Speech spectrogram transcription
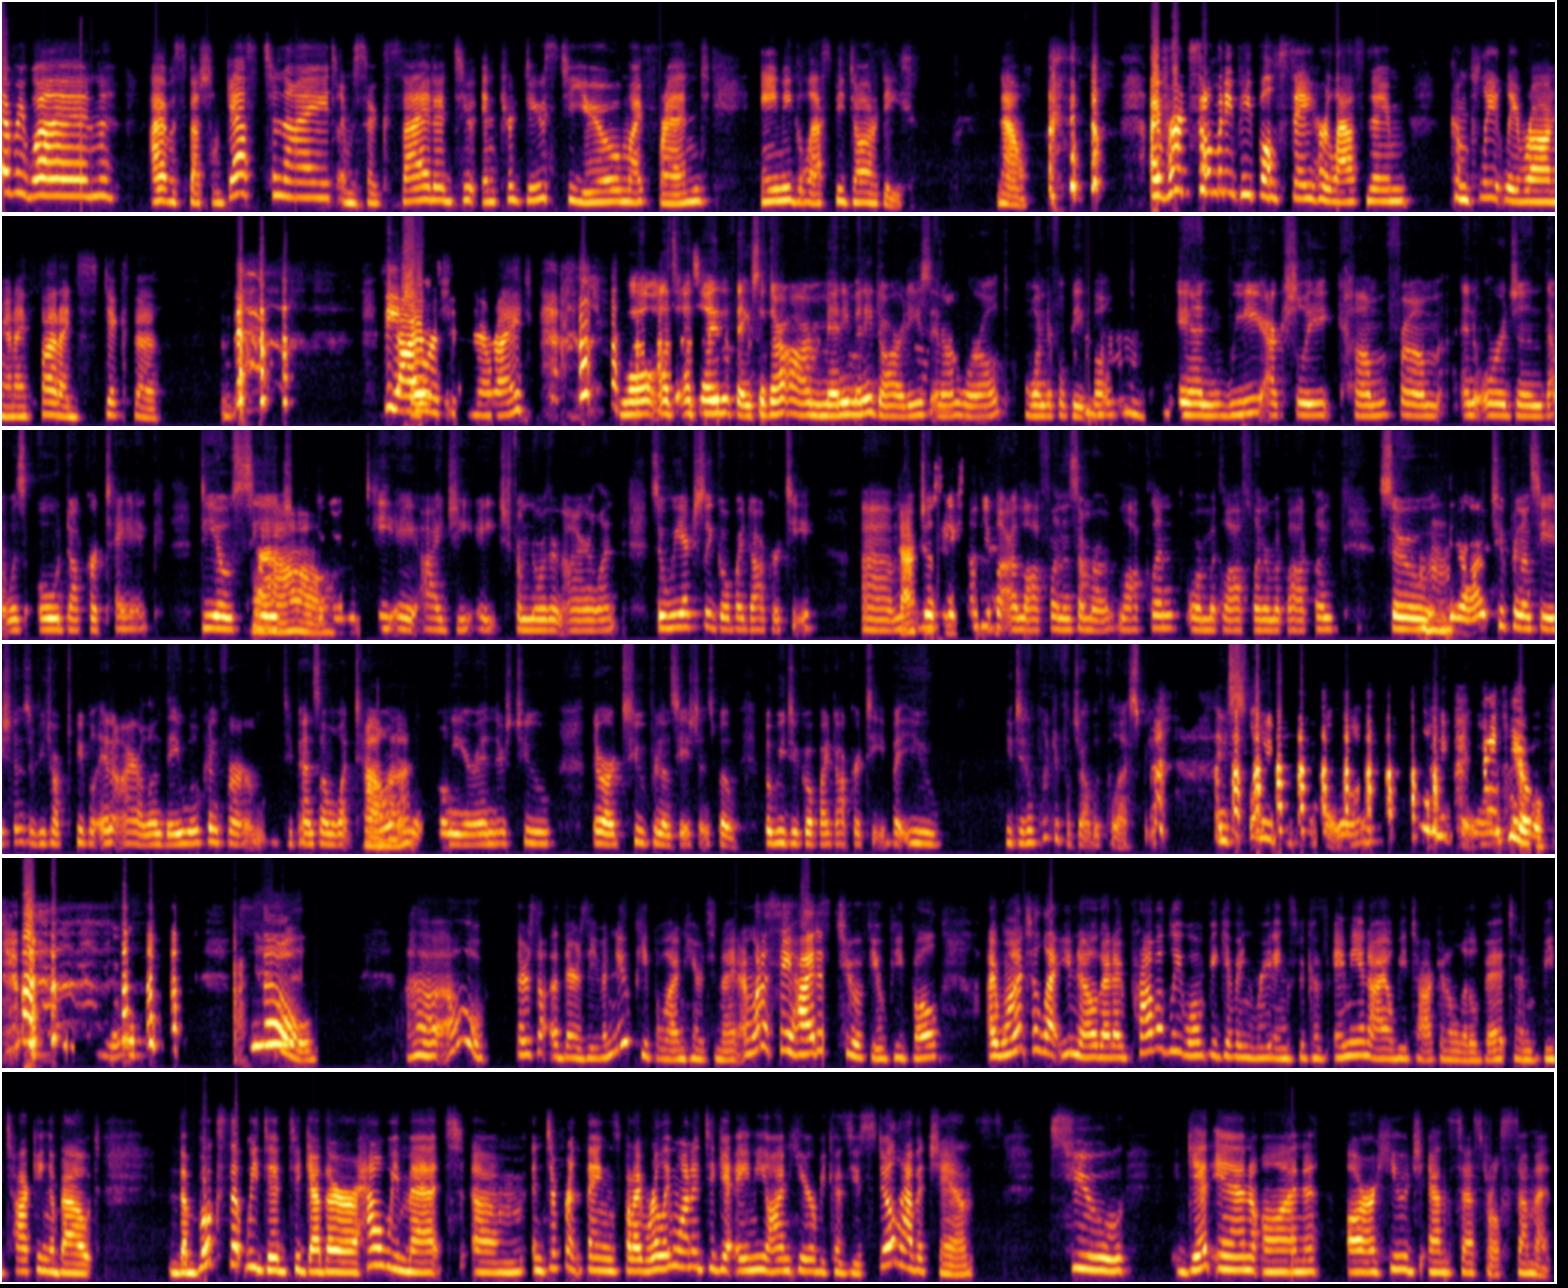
Everyone. I have a special guest tonight. I'm so excited to introduce to you my friend, Amy Gillespie Doherty. Now, I've heard so many people say her last name completely wrong, and I thought I'd stick the the Irish in there, right? well, I'll, I'll, tell you the thing. So there are many, many Dohertys in our world, wonderful people. Mm-hmm. And we actually come from an origin that was O D O C H T A I G H from Northern Ireland. So we actually go by Docherty. Um, just like some people are Laughlin and some are Lachlan or McLaughlin or McLaughlin. So mm-hmm. there are two pronunciations. If you talk to people in Ireland, they will confirm. Depends on what town uh-huh. and what county you're in. There's two. There are two pronunciations, but but we do go by Docherty. But you you did a wonderful job with Gillespie, and so many people get that wrong. So many get wrong. Thank you. so, uh, oh, there's uh, there's even new people on here tonight. I want to say hi to, to a few people. I want to let you know that I probably won't be giving readings because Amy and I will be talking a little bit and be talking about the books that we did together, how we met, um, and different things. But I really wanted to get Amy on here because you still have a chance to get in on our huge ancestral summit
